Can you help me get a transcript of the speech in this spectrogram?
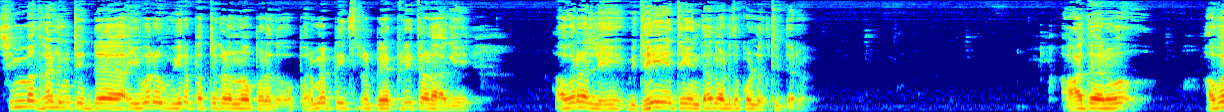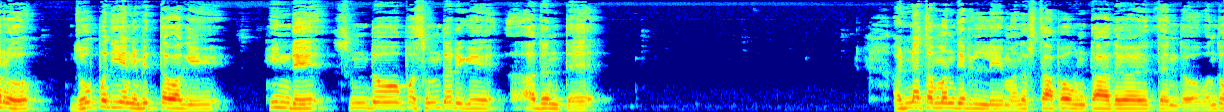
ಸಿಂಹಗಳಂತಿದ್ದ ಇವರು ವೀರಪತ್ರಗಳನ್ನು ಪಡೆದು ಪರಮಪ್ರೀತ ಪ್ರೀತಳಾಗಿ ಅವರಲ್ಲಿ ವಿಧೇಯತೆಯಿಂದ ನಡೆದುಕೊಳ್ಳುತ್ತಿದ್ದರು. ಆದರೂ ಅವರು ದ್ರೌಪದಿಯ ನಿಮಿತ್ತವಾಗಿ ಹಿಂದೆ ಸುಂದೋಪ ಸುಂದರಿಗೆ ಆದಂತೆ ಅಣ್ಣ ತಮ್ಮಂದಿರಲ್ಲಿ ಮನಸ್ತಾಪ ಉಂಟಾದತೆಂದು ಒಂದು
